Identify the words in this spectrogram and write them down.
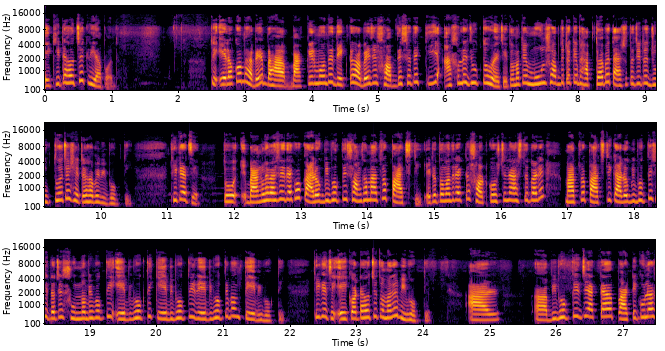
দেখিটা হচ্ছে ক্রিয়াপদ। তো এরকমভাবে বাক্যের মধ্যে দেখতে হবে যে শব্দের সাথে কি আসলে যুক্ত হয়েছে। তোমাকে মূল শব্দটাকে ভাবতে হবে, তার সাথে যেটা যুক্ত হয়েছে, সেটা হবে বিভক্তি। ঠিক আছে? তো বাংলা ভাষায় দেখো কারক বিভক্তির সংখ্যা মাত্র পাঁচটি। এটা তোমাদের একটা শর্ট কোশ্চেনে আসতে পারে। মাত্র পাঁচটি কারক বিভক্তি, সেটা হচ্ছে শূন্য বিভক্তি, এ বিভক্তি, কে বিভক্তি, রে বিভক্তি এবং তে বিভক্তি। ঠিক আছে? এই কটা হচ্ছে তোমাদের বিভক্তি। আর বিভক্তির যে একটা পার্টিকুলার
